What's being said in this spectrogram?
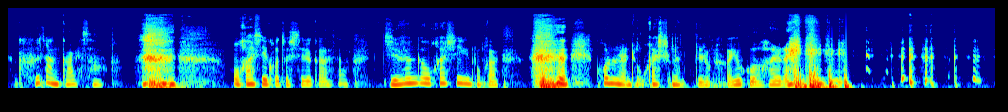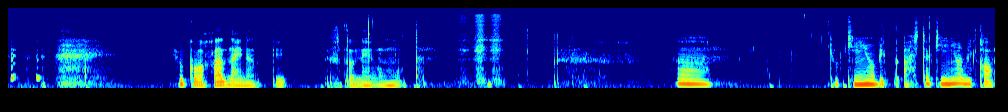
なんか普段からさ おかしいことしてるからさ自分がおかしいのか コロナでおかしくなってるのかがよくわからない。よくわかんないなってふとね思った ああ今日金曜日明日金曜日か。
